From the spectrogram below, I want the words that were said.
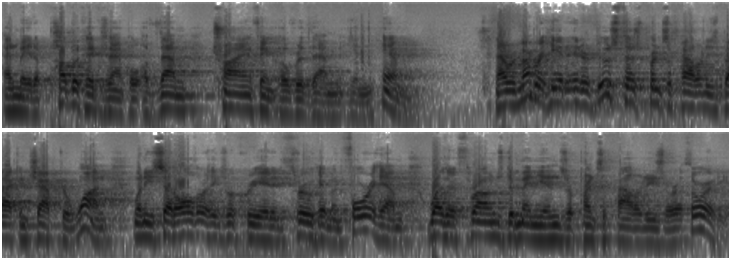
and made a public example of them, triumphing over them in him. Now remember, he had introduced those principalities back in chapter 1 when he said all things were created through him and for him, whether thrones, dominions, or principalities or authorities.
